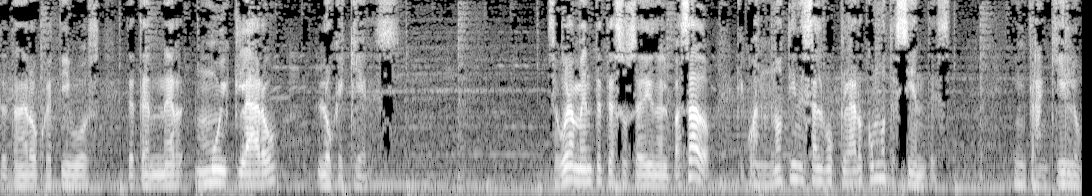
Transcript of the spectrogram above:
de tener objetivos, de tener muy claro lo que quieres. Seguramente te ha sucedido en el pasado, que cuando no tienes algo claro, ¿cómo te sientes? Intranquilo,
